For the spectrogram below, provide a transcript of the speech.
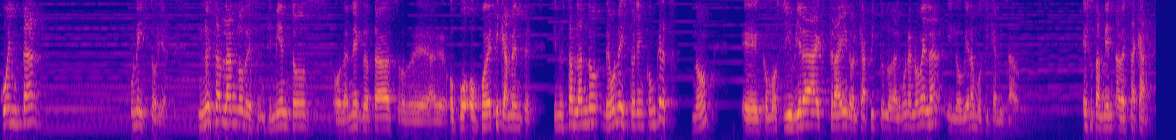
cuenta una historia. No está hablando de sentimientos o de anécdotas o, de, o, poéticamente, sino está hablando de una historia en concreto, ¿no? Eh, como si hubiera extraído el capítulo de alguna novela y lo hubiera musicalizado. Eso también a destacar.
